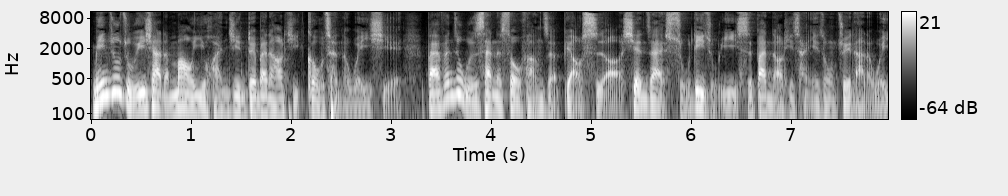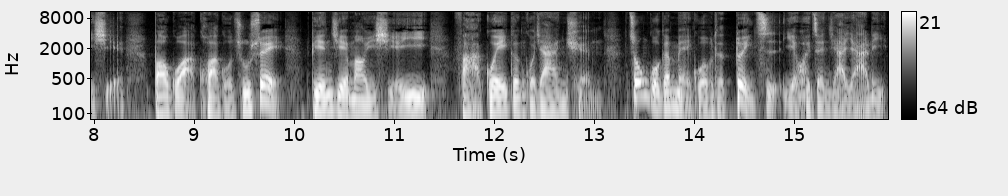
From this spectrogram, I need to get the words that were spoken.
民族主义下的贸易环境对半导体构成了威胁。百分之五十三的受访者表示，哦，现在属地主义是半导体产业中最大的威胁，包括跨国租税、边界贸易协议、法规跟国家安全。中国跟美国的对峙也会增加压力，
